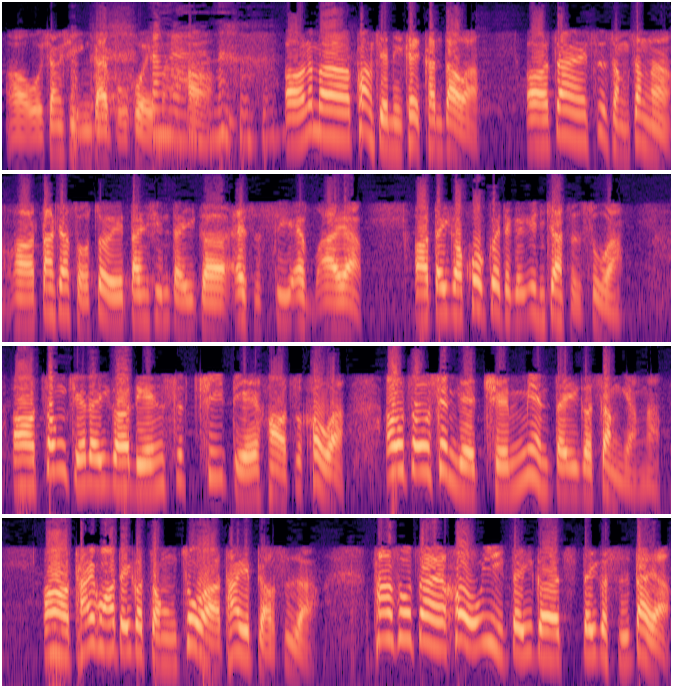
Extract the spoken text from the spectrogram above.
哦，我相信应该不会嘛，当然，哈、哦，那么况且你可以看到啊，呃，在市场上啊，啊、大家所最为担心的一个 SCFI 啊，啊的一个货柜的一个运价指数啊，啊，终结了一个连十七跌哈、之后啊，欧洲线也全面的一个上扬啊，哦，台华的一个总座啊，他也表示啊，他说在后疫的一个的一个时代啊，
